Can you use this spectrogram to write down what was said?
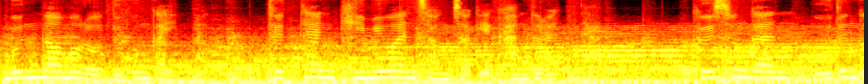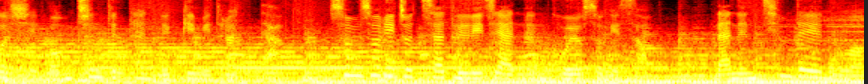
문 너머로 누군가 있는 듯한 기묘한 정적이 감돌았다. 그 순간 모든 것이 멈춘 듯한 느낌이 들었다. 숨소리조차 들리지 않는 고요 속에서 나는 침대에 누워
